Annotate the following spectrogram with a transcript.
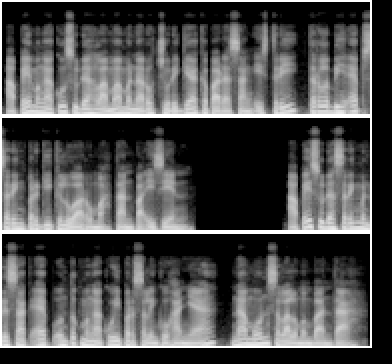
AP mengaku sudah lama menaruh curiga kepada sang istri, terlebih F sering pergi keluar rumah tanpa izin. AP sudah sering mendesak F untuk mengakui perselingkuhannya, namun selalu membantah.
